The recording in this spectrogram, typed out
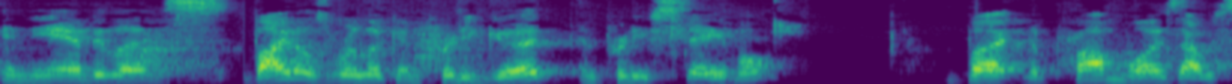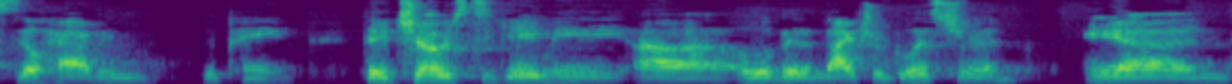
in the ambulance. Vitals were looking pretty good and pretty stable. But the problem was I was still having the pain. They chose to give me uh, a little bit of nitroglycerin and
